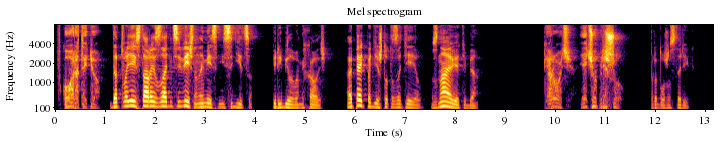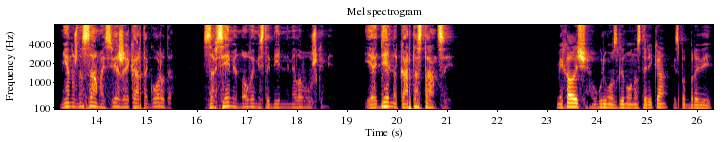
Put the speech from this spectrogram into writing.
В город идем. Да твоей старой заднице вечно на месте не сидится, перебил его Михалыч. Опять поди что-то затеял. Знаю я тебя. Короче, я чё пришел? Продолжил старик. Мне нужна самая свежая карта города со всеми новыми стабильными ловушками. И отдельно карта станции. Михалыч угрюмо взглянул на старика из-под бровей.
